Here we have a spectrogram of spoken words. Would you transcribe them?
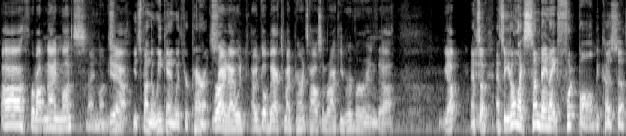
uh, for about nine months. Nine months. Yeah. So you'd spend the weekend with your parents. Right, I would I would go back to my parents' house in Rocky River, and uh, yep, And so, and so you don't like Sunday night football because uh,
